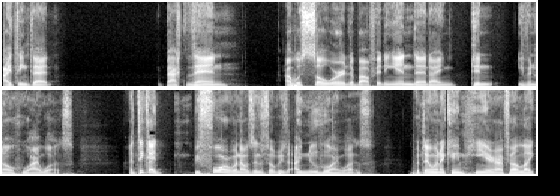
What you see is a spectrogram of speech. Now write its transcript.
I think that back then I was so worried about fitting in that I didn't even know who I was. I think I before when I was in the Philippines, I knew who I was. But then when I came here, I felt like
